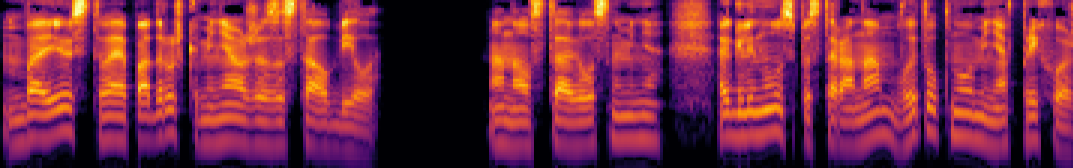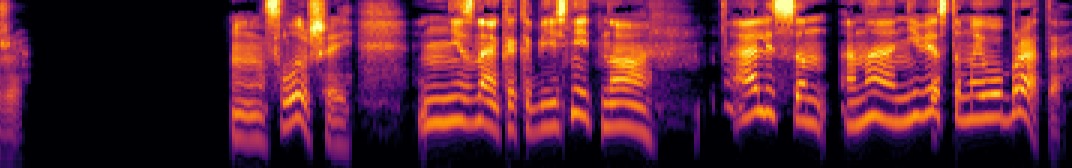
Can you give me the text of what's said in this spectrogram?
«Боюсь, твоя подружка меня уже застолбила». Она уставилась на меня, оглянулась по сторонам, вытолкнула меня в прихожую. «Слушай, не знаю, как объяснить, но Алисон, она невеста моего брата,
